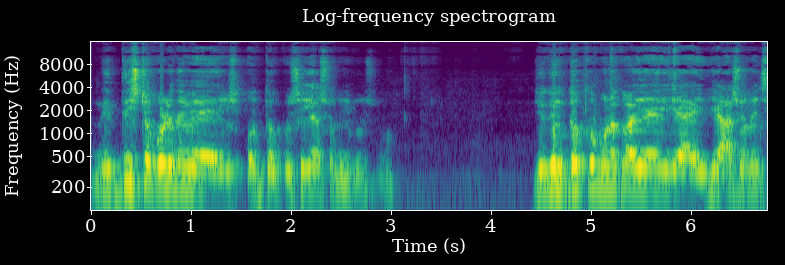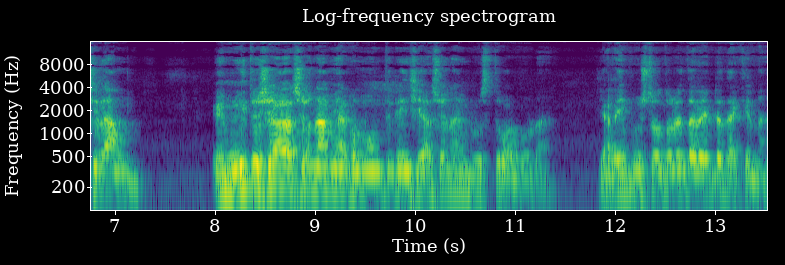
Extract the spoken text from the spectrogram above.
নির্দিষ্ট করে দেবে এই অধ্যক্ষ সেই আসনেই বসবো। যদি অধ্যক্ষ মনে করে যে এই যে- আসনে ছিলাম এমনি তো সে আসনে আমি এখন মন্ত্রী নেই সে আসনে আমি বসতে পারব না। যারা এই প্রশ্ন তোলে তারা এটা দেখে না।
